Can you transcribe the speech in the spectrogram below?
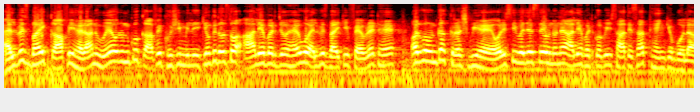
एलविस भाई काफ़ी हैरान हुए और उनको काफ़ी खुशी मिली, क्योंकि दोस्तों आलिया भट्ट जो है वो एलविस भाई की फेवरेट है और वो उनका क्रश भी है और इसी वजह से उन्होंने आलिया भट्ट को भी साथ ही साथ थैंक यू बोला।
